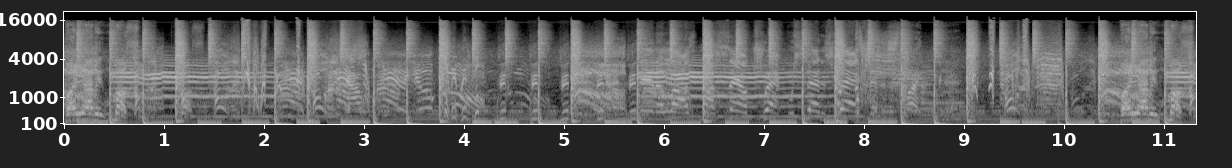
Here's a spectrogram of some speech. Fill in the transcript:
Bionic muscle. Then analyze bionic muscle.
